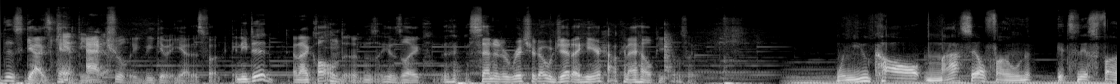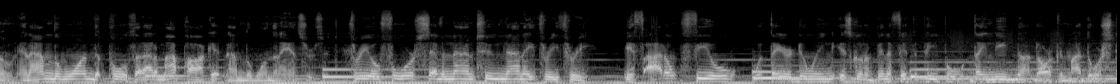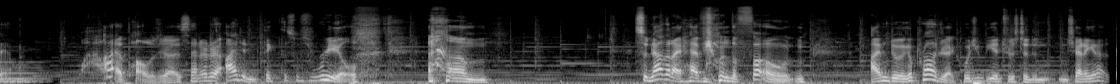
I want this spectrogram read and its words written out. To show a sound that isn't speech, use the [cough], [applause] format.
this guy can't can't, be real." actually be giving out his phone. And he did. And I called him. He was like, [laughs] Senator Richard Ojeda here. How can I help you? I was like, When you call my cell phone, it's this phone, and I'm the one that pulls it out of my pocket, and I'm the one that answers it. 304 792 9833. If I don't feel what they are doing is going to benefit the people, they need not darken my doorstep. Wow. I apologize, Senator. I didn't think this was real. [laughs] um, so now that I have you on the phone, I'm doing a project. Would you be interested in, in chatting it out?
